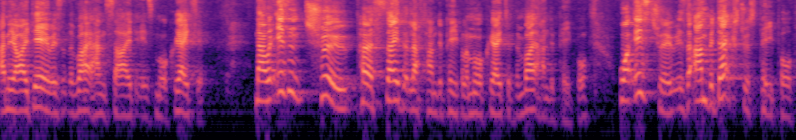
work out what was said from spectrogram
And the idea is that the right-hand side is more creative. Now, it isn't true per se that left-handed people are more creative than right-handed people. What is true is that ambidextrous people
